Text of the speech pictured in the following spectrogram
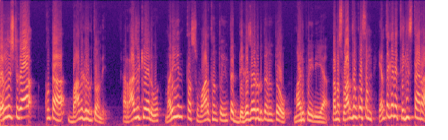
జర్నలిస్ట్గా కొంత బాధ కలుగుతోంది. రాజకీయాలు మరింత స్వార్థంతో ఇంత దిగజారుడుతనంతో మారిపోయినాయా తమ స్వార్థం కోసం ఎంతకైనా తెగిస్తారా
